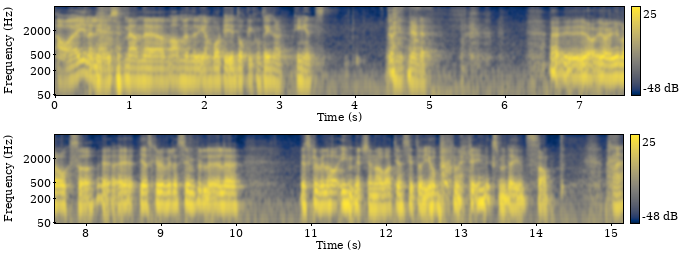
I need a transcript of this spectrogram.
Ja, jag gillar Linux, men eh, använder det enbart i Docker-container. Inget, inget mer än det. Eh, Jag, jag gillar också. eh, Jag skulle vilja symbol eller jag skulle vilja ha imagen av att jag sitter och jobbar med Linux, men det är ju inte sant. Nej.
